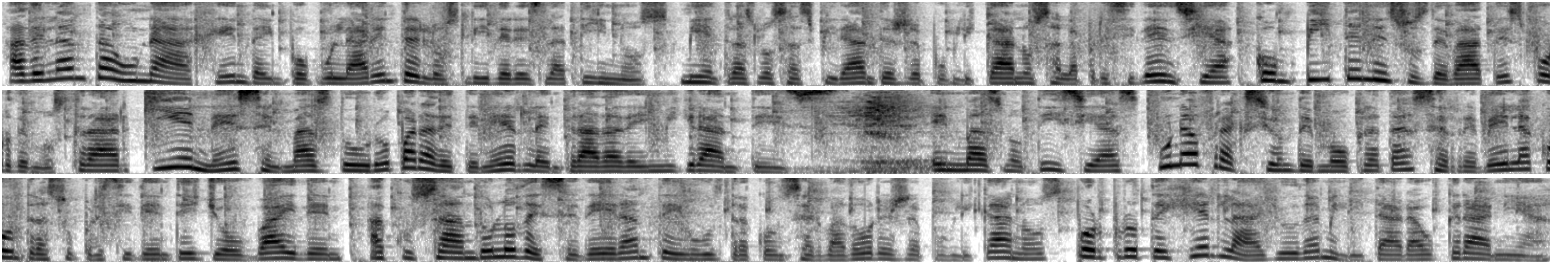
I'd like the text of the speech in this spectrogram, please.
adelanta una agenda impopular entre los líderes latinos, mientras los aspirantes republicanos a la presidencia compiten en sus debates por demostrar quién es el más duro para detener la entrada de inmigrantes. En más noticias, una fracción demócrata se revela contra su presidente Joe Biden, acusándolo de ceder ante ultraconservadores republicanos por proteger la ayuda militar a Ucrania.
